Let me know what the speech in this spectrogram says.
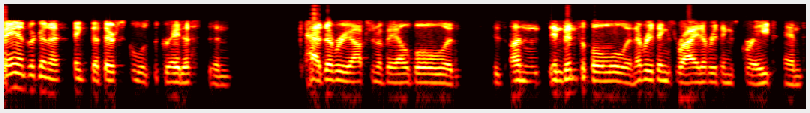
Fans are going to think that their school is the greatest and has every option available and is un- invincible and everything's right, everything's great. And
